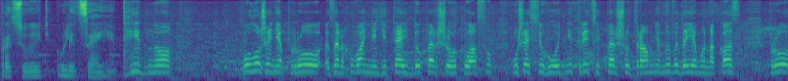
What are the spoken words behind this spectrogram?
працюють в ліцеї? Згідно положення про зарахування дітей до першого класу, уже сьогодні, 31 травня, ми видаємо наказ про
